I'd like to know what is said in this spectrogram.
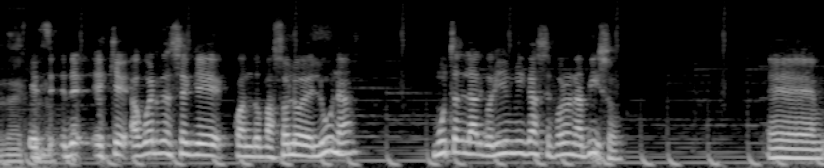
verdad es que Es, no. de- es que acuérdense que cuando pasó lo de Luna, muchas de las algorítmicas se fueron a piso. Eh,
